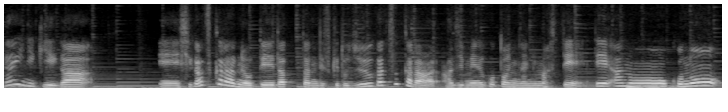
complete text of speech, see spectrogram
第2期が、えー4月からの予定だったんですけど10月から始めることになりましてで、あのーうんうんうん。この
